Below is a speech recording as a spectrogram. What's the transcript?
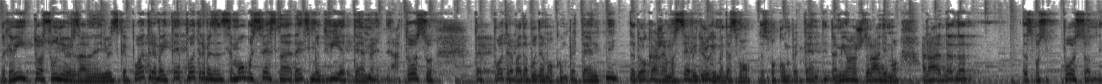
Dakle, mi, to su univerzalne ljudske potrebe i te potrebe se mogu svesti na recimo dvije temeljne, a to su to je potreba da budemo kompetentni, da dokažemo sebi drugima da smo, da smo kompetentni, da mi ono što radimo, da, da, da smo sposobni.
